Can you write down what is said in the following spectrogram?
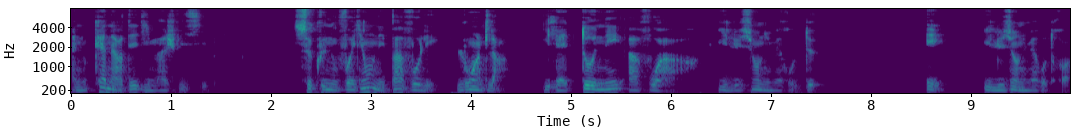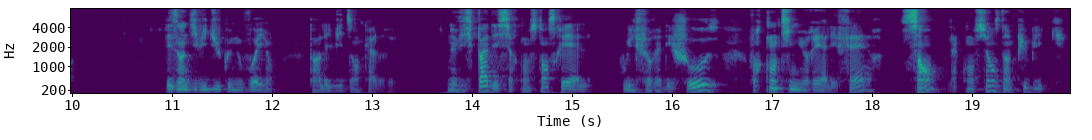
à nous canarder d'images visibles. Ce que nous voyons n'est pas volé, loin de là, il est donné à voir, illusion numéro 2. Et, illusion numéro 3. Les individus que nous voyons, par les vides encadrés, ne vivent pas des circonstances réelles, où ils feraient des choses, voire continueraient à les faire, sans la conscience d'un public,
